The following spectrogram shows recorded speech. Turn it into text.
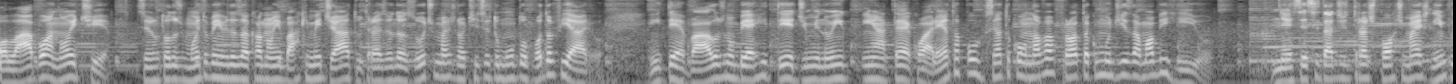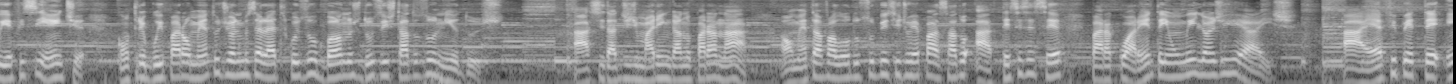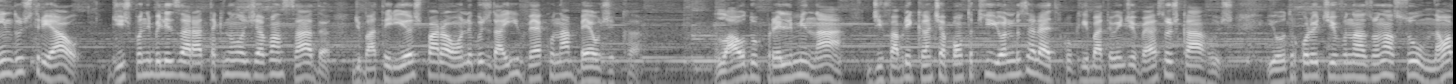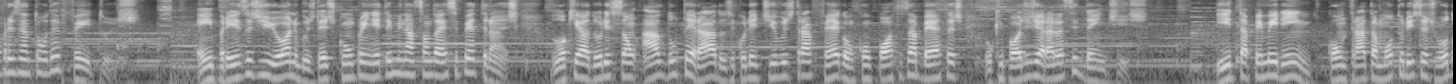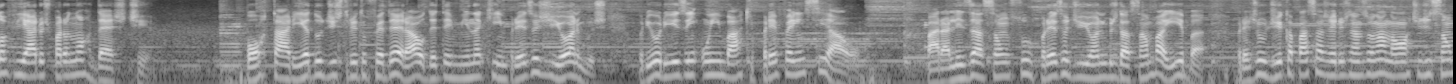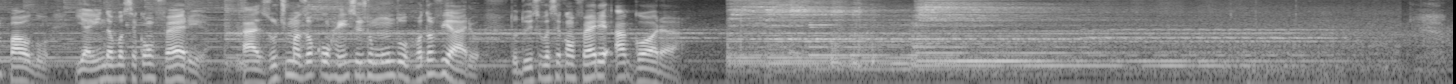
Olá, boa noite. Sejam todos muito bem-vindos ao canal Embarque Imediato, trazendo as últimas notícias do mundo rodoviário. Intervalos no BRT diminuem em até 40% com nova frota, como diz a Mob Rio. Necessidade de transporte mais limpo e eficiente contribui para o aumento de ônibus elétricos urbanos dos Estados Unidos. A cidade de Maringá, no Paraná, aumenta o valor do subsídio repassado à TCCC para 41 milhões de reais. A FPT Industrial disponibilizará tecnologia avançada de baterias para ônibus da Iveco na Bélgica. Laudo preliminar de fabricante aponta que ônibus elétrico que bateu em diversos carros e outro coletivo na Zona Sul não apresentou defeitos. Empresas de ônibus descumprem determinação da SP Trans. Bloqueadores são adulterados e coletivos trafegam com portas abertas, o que pode gerar acidentes. Itapemirim contrata motoristas rodoviários para o Nordeste. Portaria do Distrito Federal determina que empresas de ônibus priorizem o embarque preferencial. Paralisação surpresa de ônibus da Sambaíba prejudica passageiros na zona norte de São Paulo. E ainda você confere as últimas ocorrências do mundo rodoviário. Tudo isso você confere agora.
